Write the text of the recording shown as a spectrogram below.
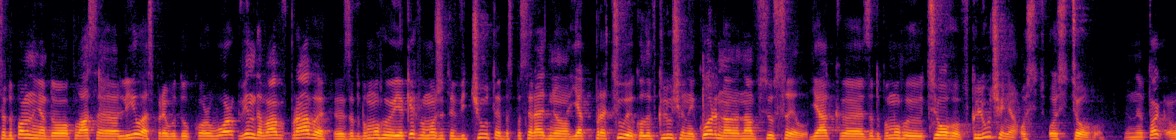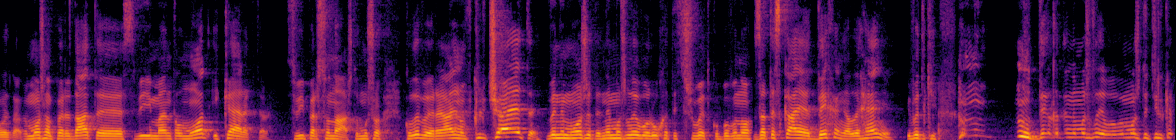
Це доповнення до класу Ліла з приводу Core Work. Він давав вправи, е, за допомогою яких ви можете відчути безпосередньо, як працює, коли включений кор на, на всю силу. Як е, за допомогою цього включення, ось ось цього, не так, а ось так, можна передати свій mental мод і character. Свій персонаж, тому що коли ви реально включаєте, ви не можете, неможливо рухатись швидко, бо воно затискає дихання легені, і ви такі ну дихати неможливо. Ви можете тільки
